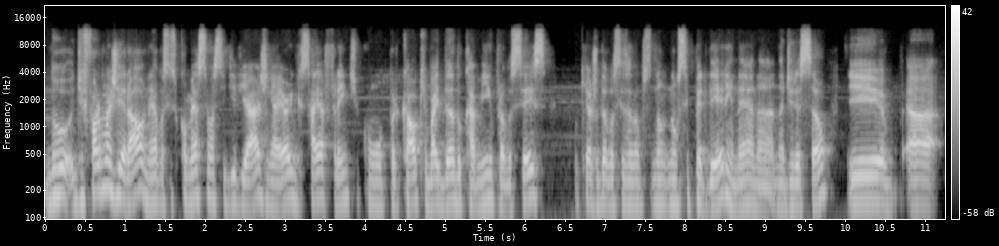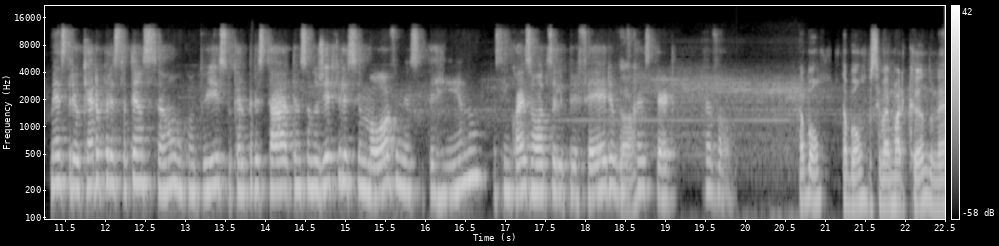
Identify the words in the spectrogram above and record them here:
No- de forma geral, né, vocês começam a seguir viagem, a Erin sai à frente com o Percal que vai dando o caminho para vocês. o que ajuda vocês a não, não, não se perderem né, na, na direção. E. Uh... Mestre, eu quero prestar atenção enquanto isso, eu quero prestar atenção no jeito que ele se move nesse terreno, assim, quais rotas ele prefere, eu vou Tá. ficar esperto pra volta. Tá bom, tá bom. Você vai marcando, né?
